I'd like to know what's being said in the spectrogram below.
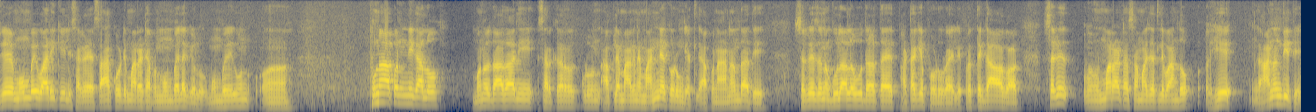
जे मुंबई वारी केली सगळ्या सहा कोटी मराठी आपण मुंबईला गेलो. मुंबईहून पुन्हा आपण निघालो. मनोजदादानी सरकारकडून आपल्या मागण्या मान्य करून घेतल्या. आपण आनंदात आहे. सगळेजण गुलालं उधळत आहेत फटाके फोडू राहिले. प्रत्येक गावागावात सगळे मराठा समाजातले बांधव हे आनंदित आहे.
